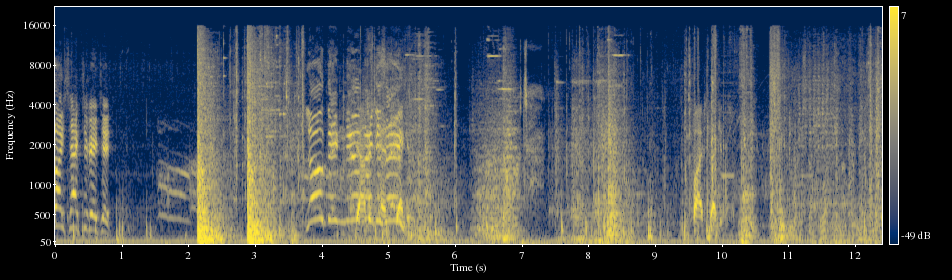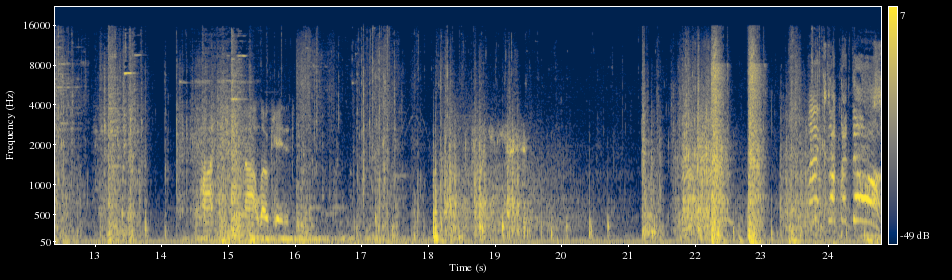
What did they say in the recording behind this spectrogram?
Device activated. Loading new Down to 10 seconds. What? Five seconds. Hostage not located. I've got the door!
